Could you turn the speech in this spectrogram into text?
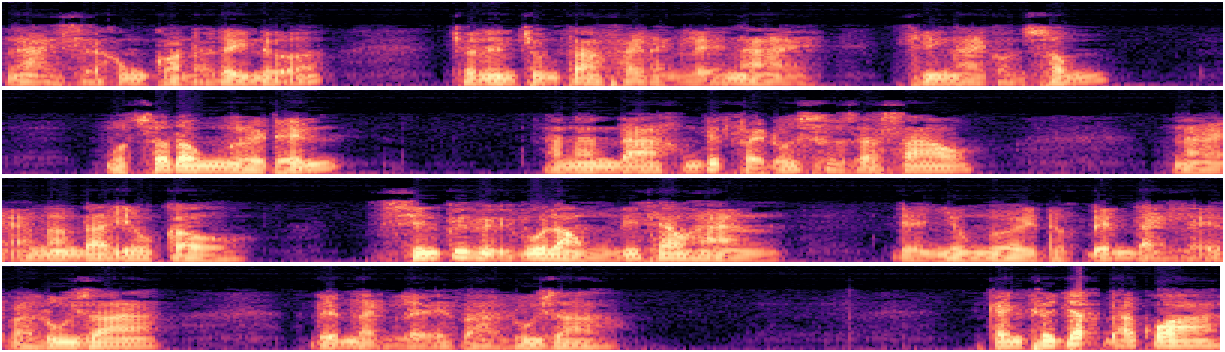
Ngài sẽ không còn ở đây nữa, cho nên chúng ta phải đảnh lễ Ngài khi Ngài còn sống. Một số đông người đến. Ananda không biết phải đối xử ra sao. Ngài Ananda yêu cầu, xin quý vị vui lòng đi theo hàng, để nhiều người được đến đảnh lễ và lui ra, đến đảnh lễ và lui ra. Canh thứ nhất đã qua,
